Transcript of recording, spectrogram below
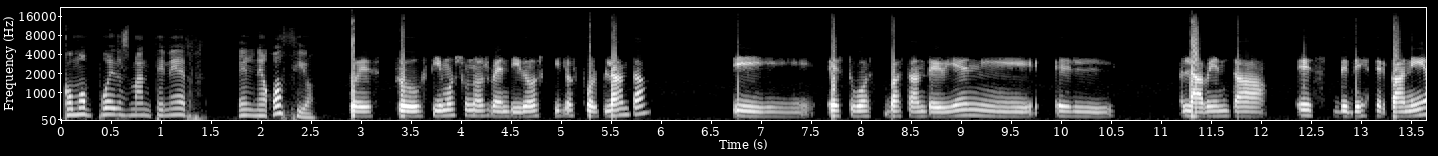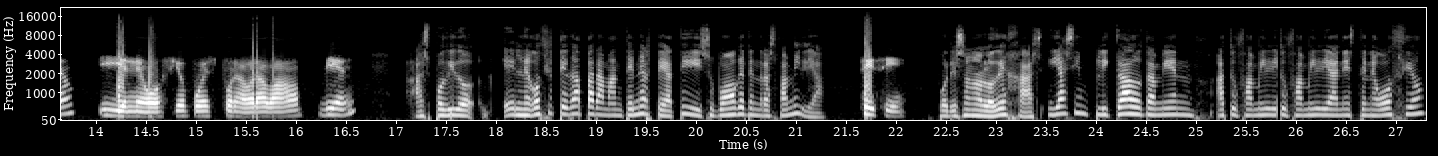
¿Cómo puedes mantener el negocio? Pues producimos unos 22 kilos por planta y estuvo bastante bien y el, la venta es de, cercanía y el negocio pues por ahora va bien. ¿Has podido, el negocio te da para mantenerte a ti y supongo que tendrás familia? Sí, sí. Por eso no lo dejas. ¿Y has implicado también a tu familia, tu familia en este negocio?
